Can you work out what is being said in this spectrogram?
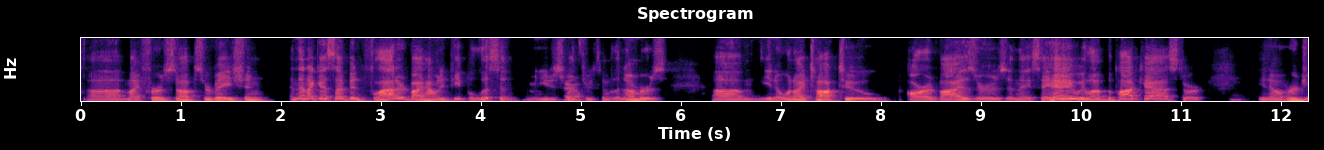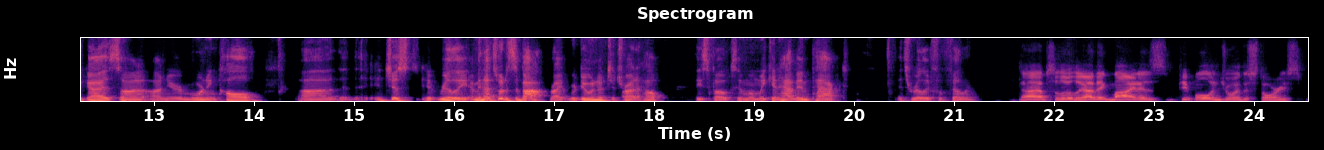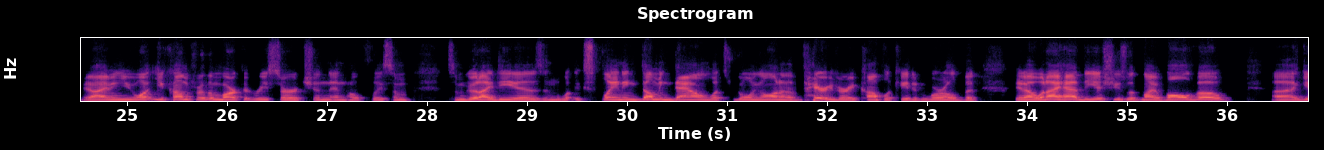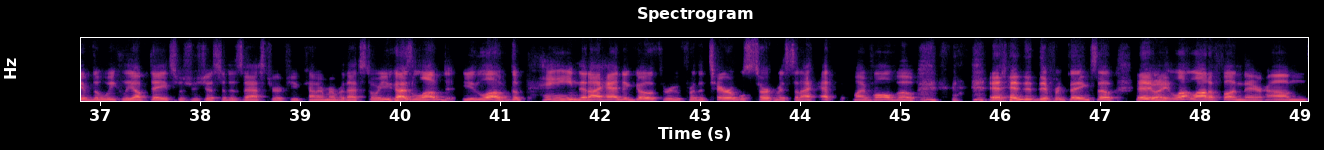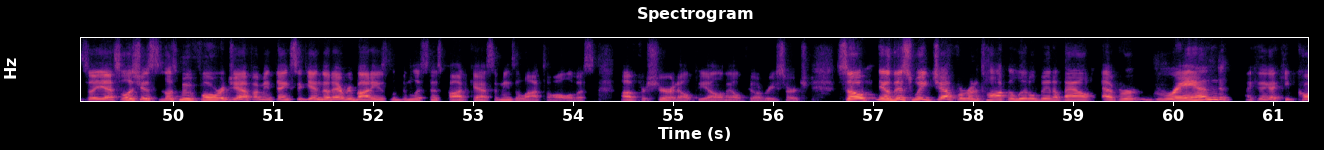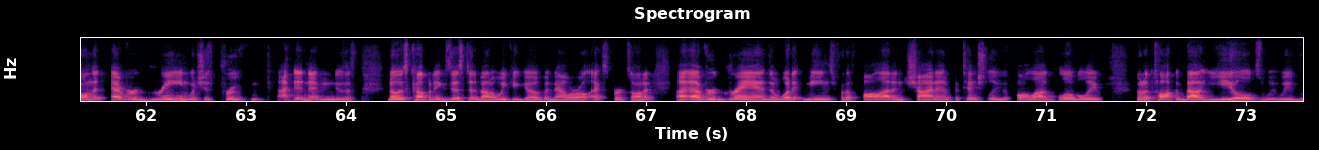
uh, my first observation. And then I guess I've been flattered by how many people listen. I mean, you just yeah. went through some of the numbers. Um, you know, when I talk to our advisors and they say, "Hey, we love the podcast," or you know, heard you guys on, on your morning call. Uh, it just, it really, I mean, that's what it's about, right? We're doing it to try to help these folks. And when we can have impact, it's really fulfilling. No, absolutely. I think mine is people enjoy the stories. Yeah, I mean, you want you come for the market research and and hopefully some some good ideas and explaining, dumbing down what's going on in a very very complicated world. But you know, when I had the issues with my Volvo uh, give the weekly updates, which was just a disaster. If you kind of remember that story, you guys loved it. You loved the pain that I had to go through for the terrible service that I had with my Volvo and, and the different things. So anyway, a lot, lot of fun there. Um, so yeah, so let's just let's move forward, Jeff. I mean, thanks again to everybody who's been listening to this podcast. It means a lot to all of us uh, for sure at LPL and LPL Research. So you know, this week, Jeff, we're going to talk a little bit about Evergrande. I think I keep calling it Evergreen, which is proof I didn't even knew this know this company existed about a week ago, but now we're all all experts on it. Uh, Evergrande and what it means for the fallout in China and potentially the fallout globally. Going to talk about yields. We, we've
